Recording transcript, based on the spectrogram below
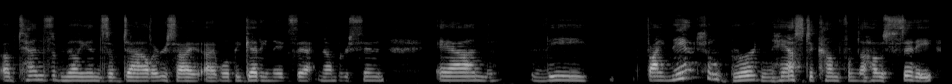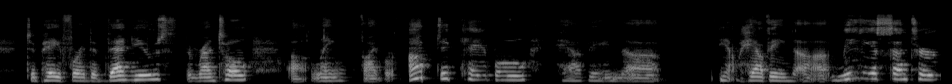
of tens of millions of dollars. I, I will be getting the exact number soon. And the financial burden has to come from the host city to pay for the venues, the rental, uh, laying fiber optic cable, having uh, you know having a media center.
